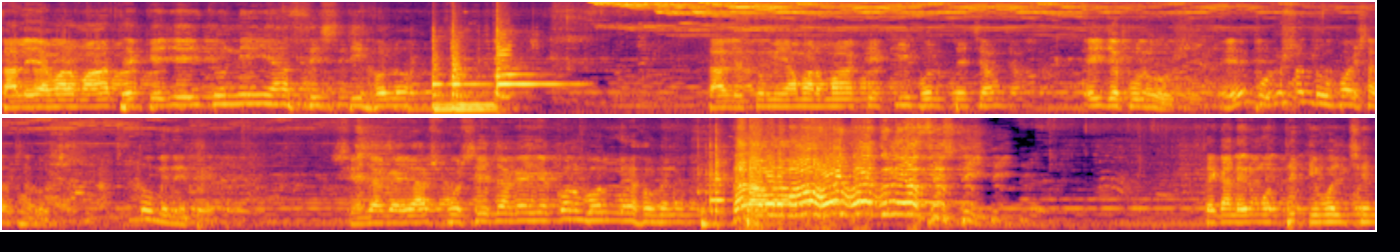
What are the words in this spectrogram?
তাহলে আমার মা থেকে এই দুনিয়া সৃষ্টি হলো। তাহলে তুমি আমার মাকে কি বলতে চাও? এই যে পুরুষ এই পুরুষ দু পয়সার পুরুষ, দু মিনিটে। সে জায়গায় আসব, সে জায়গায় এখন বললে হবে না। আমার মা হইতে দুনিয়া সৃষ্টি। সেখানের মধ্যে কি বলছেন?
